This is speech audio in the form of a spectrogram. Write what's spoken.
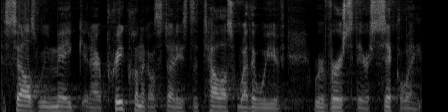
the cells we make in our preclinical studies to tell us whether we've reversed their sickling.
